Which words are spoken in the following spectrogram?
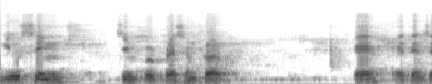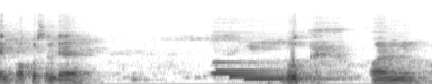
using simple present verb. Okay? Attention focus on the book on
